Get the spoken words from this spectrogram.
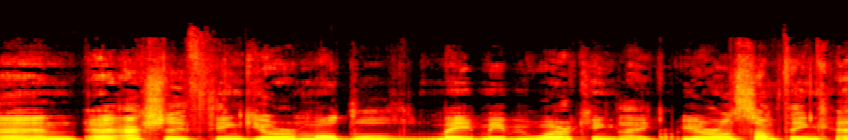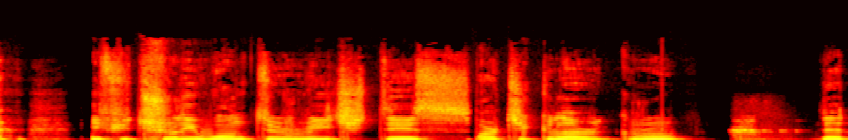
And I actually think your model may, may be working. Like you're on something. if you truly want to reach this particular group that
